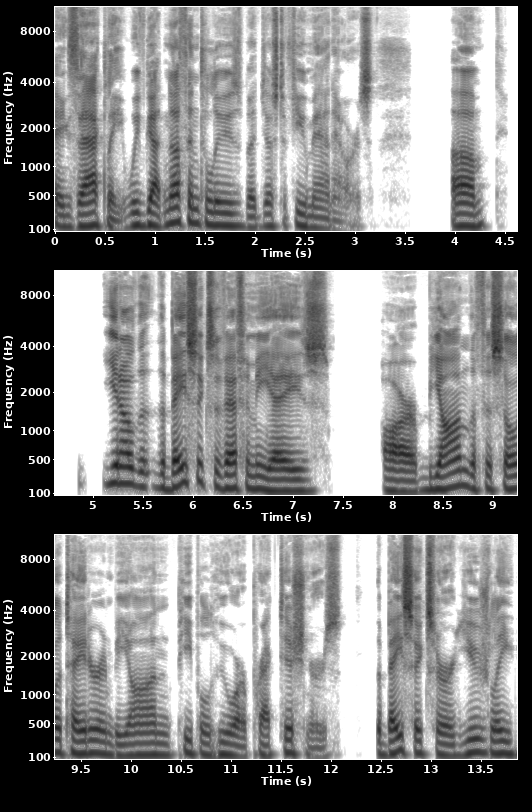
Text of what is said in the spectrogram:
Exactly. We've got nothing to lose but just a few man hours. Um, you know, the, the basics of FMEAs are beyond the facilitator and beyond people who are practitioners. The basics are usually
